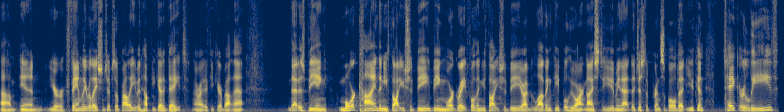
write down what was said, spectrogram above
um, in your family relationships. It'll probably even help you get a date, all right, if you care about that. That is being more kind than you thought you should be, being more grateful than you thought you should be, right? loving people who aren't nice to you. I mean, that's just a principle that you can take or leave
